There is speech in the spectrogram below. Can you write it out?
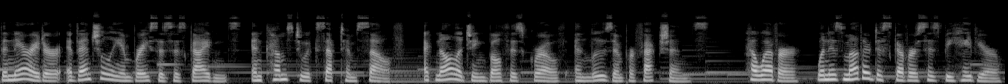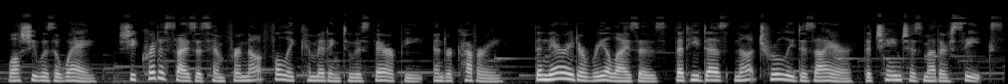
the narrator eventually embraces his guidance and comes to accept himself, acknowledging both his growth and Lou's imperfections. However, when his mother discovers his behavior while she was away, she criticizes him for not fully committing to his therapy and recovery. The narrator realizes that he does not truly desire the change his mother seeks,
